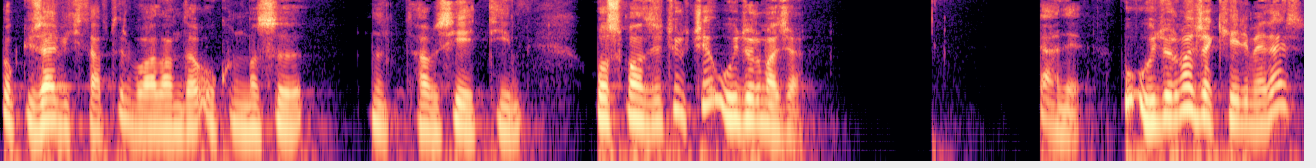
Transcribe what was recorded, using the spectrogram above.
çok güzel bir kitaptır. Bu alanda okunmasını tavsiye ettiğim Osmanlıca Türkçe uydurmaca. Yani bu uydurmaca kelimeler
